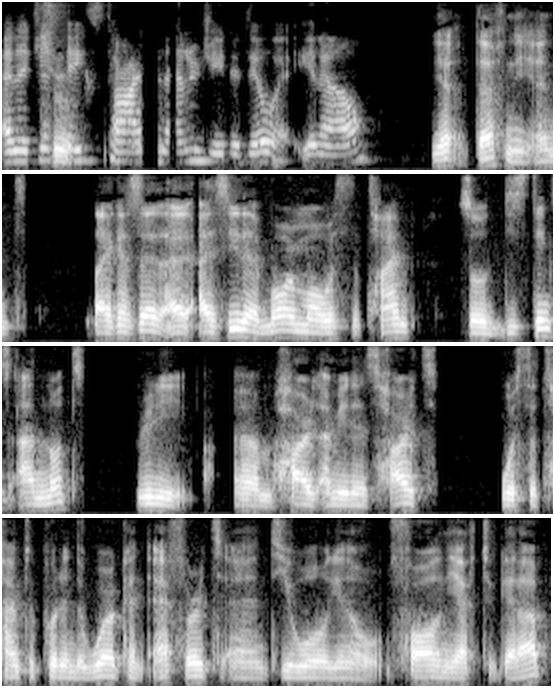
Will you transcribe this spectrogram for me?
And it just True. takes time and energy to do it, you know? Yeah, definitely. And like I said, I, I see that more and more with the time. So these things are not really um, hard. I mean, it's hard with the time to put in the work and effort, and you will, you know, fall and you have to get up.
